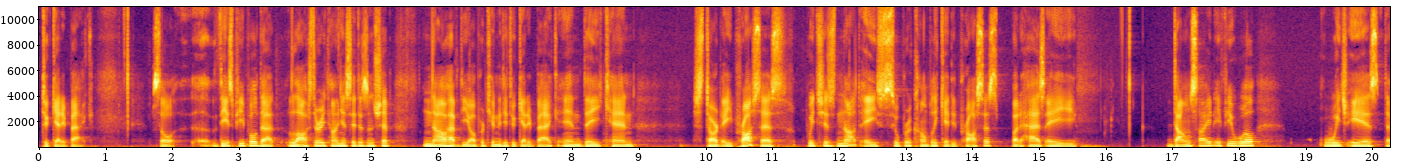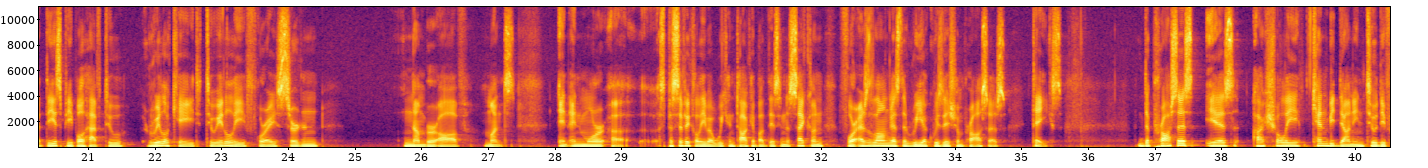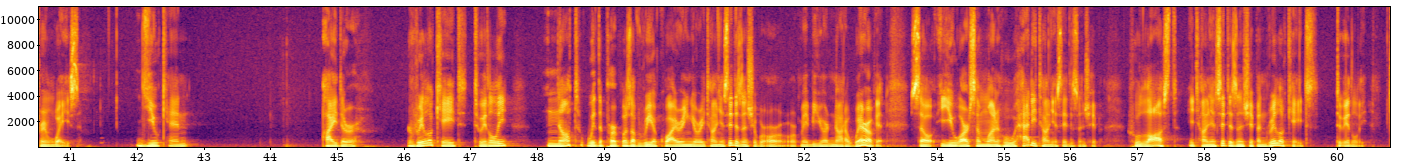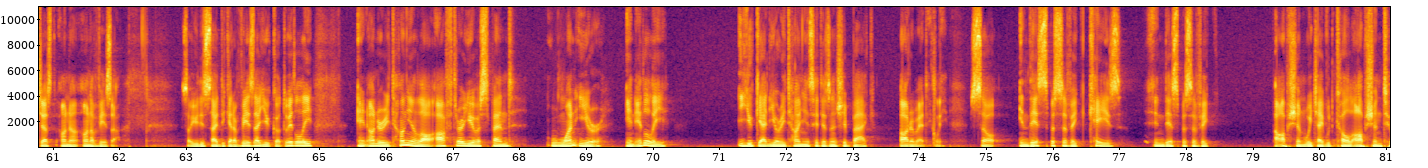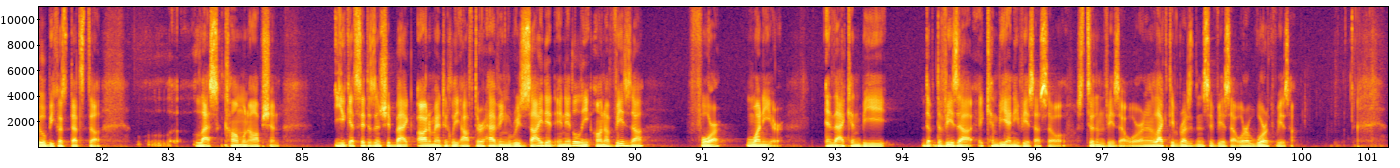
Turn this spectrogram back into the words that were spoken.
to get it back. So uh, these people that lost their Italian citizenship now have the opportunity to get it back and they can start a process which is not a super complicated process but has a downside if you will which is that these people have to relocate to Italy for a certain number of months. And, and more uh, specifically, but we can talk about this in a second, for as long as the reacquisition process takes. The process is actually can be done in two different ways. You can either relocate to Italy not with the purpose of reacquiring your Italian citizenship, or, or maybe you're not aware of it. So you are someone who had Italian citizenship who lost Italian citizenship and relocates to Italy just on a, on a visa. So you decide to get a visa, you go to Italy, and under Italian law, after you have spent one year in Italy, you get your Italian citizenship back automatically. So in this specific case, in this specific option, which I would call option two because that's the less common option, you get citizenship back automatically after having resided in Italy on a visa for one year. And that can be the, the visa, it can be any visa, so student visa or an elective residency visa or a work visa.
